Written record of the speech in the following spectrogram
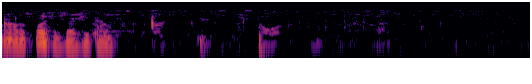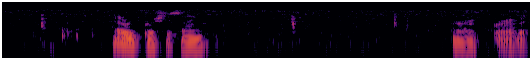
Wow, this flash is actually kind How do we push this thing? Alright, grab it.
